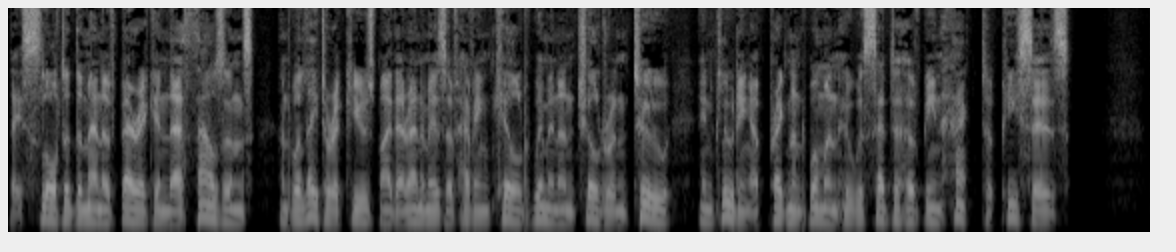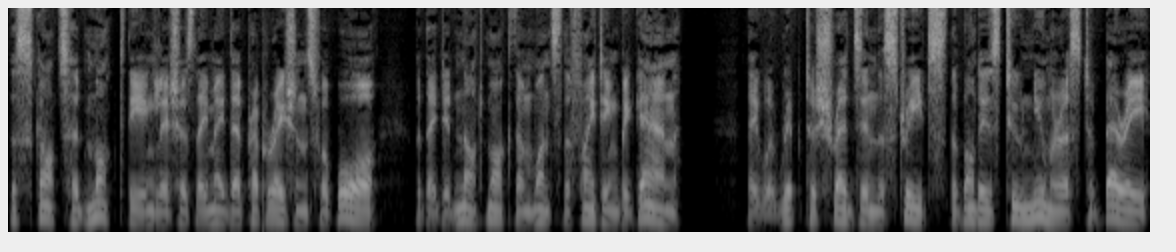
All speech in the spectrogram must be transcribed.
They slaughtered the men of Berwick in their thousands, and were later accused by their enemies of having killed women and children too, including a pregnant woman who was said to have been hacked to pieces. The Scots had mocked the English as they made their preparations for war, but they did not mock them once the fighting began. They were ripped to shreds in the streets, the bodies too numerous to bury.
